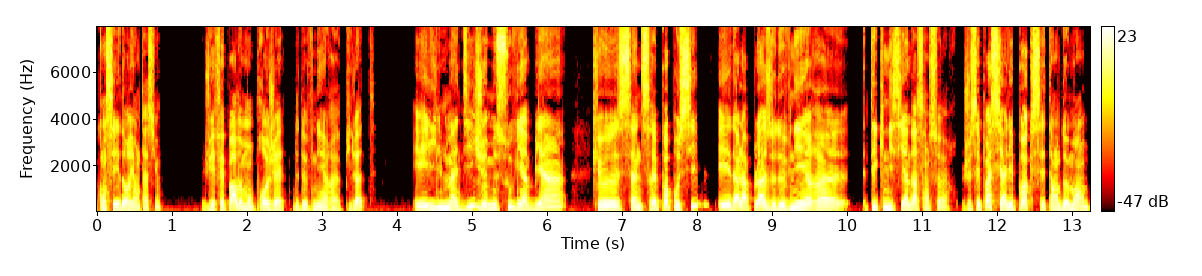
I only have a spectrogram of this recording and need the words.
conseiller d'orientation je lui ai fait part de mon projet de devenir euh, pilote. Et il m'a dit, je me souviens bien que ça ne serait pas possible et à la place de devenir euh, technicien d'ascenseur. Je ne sais pas si à l'époque c'était en demande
